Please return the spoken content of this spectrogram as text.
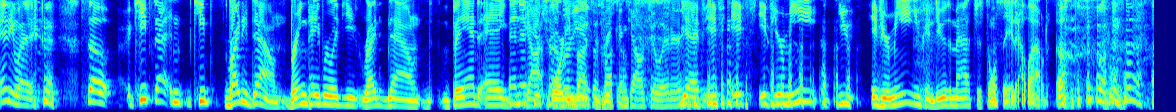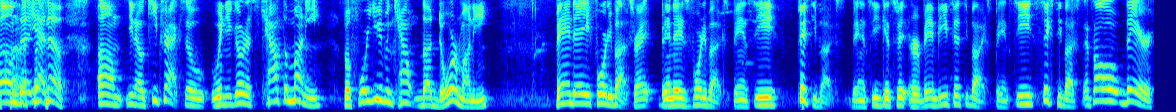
Anyway, so keep that and keep write it down. Bring paper with you, write it down. Band egg And got Trevor, 40 use bucks in free fucking calculator. Yeah, if, if if if you're me, you if you're me, you can do the math. Just don't say it out loud. um, yeah, no. Um, you know, keep track. So when you go to count the money before you even count the door money, Band A forty bucks, right? Band A is forty bucks. Band C fifty bucks. Band C gets fit or Band B fifty bucks. Band C sixty bucks. That's all there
